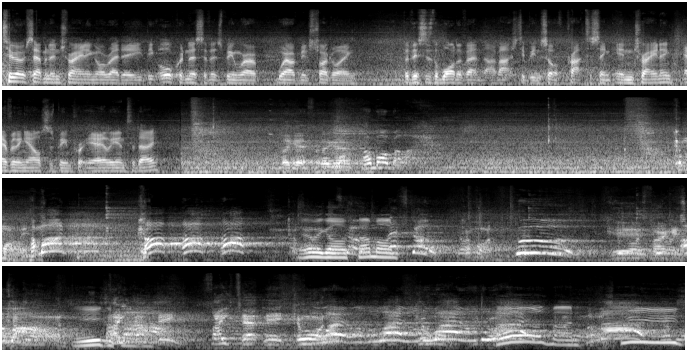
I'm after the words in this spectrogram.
207 in training already, the awkwardness of it's been where, where I've been struggling, but this is the one event that I've actually been sort of practicing in training. Everything else has been pretty alien today. Big effort. Big effort. I'm on, Bella. Come on, mate. Come on! There we go. Come on. Let's go. Come on. Good. Good, Marcus. Come on. Easy, Fight Tom. that thing. Fight it, mate. Come on. Way, all the way, all the way, all the way. Hold, man. Squeeze.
